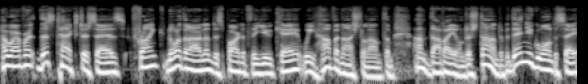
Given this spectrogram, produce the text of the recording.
However, this texter says, Frank, Northern Ireland is part of the UK. We have a national anthem and that I understand. But then you go on to say,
